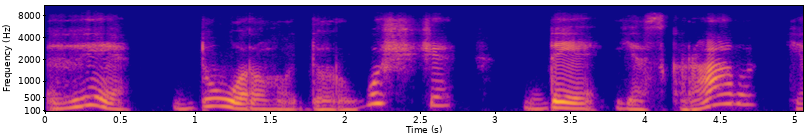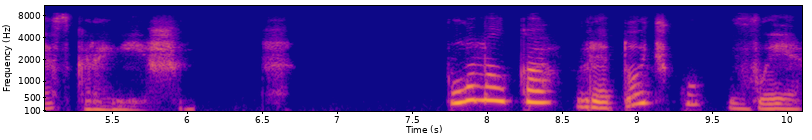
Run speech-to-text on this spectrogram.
Г дорого, дорожче, Д яскраво, яскравіше. Помилка в рядочку В.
